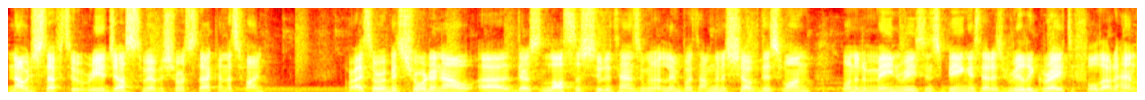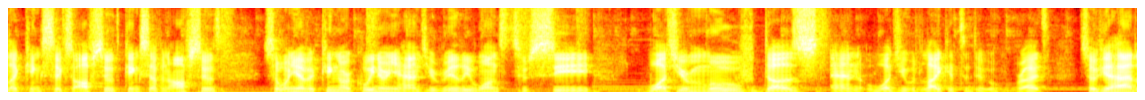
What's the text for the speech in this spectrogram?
Now we just have to readjust. We have a short stack, and that's fine. All right, so we're a bit shorter now. Uh, there's lots of suited hands I'm gonna limp with. I'm gonna shove this one. One of the main reasons being is that it's really great to fold out a hand like King 6 offsuit, King 7 offsuit. So when you have a King or Queen in your hand, you really want to see what your move does and what you would like it to do, right? So if you had,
